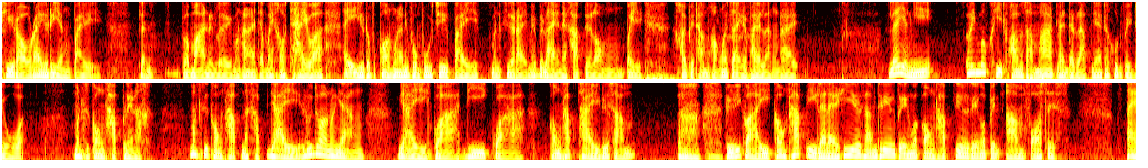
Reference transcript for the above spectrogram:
ที่เราไล่เรียงไปกัน ประมาณหนึ่งเลย บางท่านอาจจะไม่เข้าใจว่าไอ้ยุทธปกรณ์พวกนั้นที่ผมพูดชื่อไปมันคืออะไรไม่เป็นไรนะครับ เดี๋ยวลองไปค่อยไปทำความเข้าใจกันภายหลังได้ และอย่างนี้เอ้ยเมื่อขีดความสามารถในระดับนี้ถ้าคุณไปดูอะมันคือกองทัพเลยนะมันคือกองทัพนะครับ ใหญ่รู้ตัวบางอย่างใหญ่กว่าดีกว่ากองทัพไทยด้วยซ้ำหรือดีกว่าอีกกองทัพอีกหลาย ๆ ที่ด้วยซ้ำที่เรียกตัวเองว่ากองทัพที่เรียกตัวเองว่าเป็น armed forces แต่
